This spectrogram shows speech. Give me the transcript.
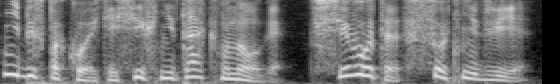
«Не беспокойтесь, их не так много. Всего-то сотни-две.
